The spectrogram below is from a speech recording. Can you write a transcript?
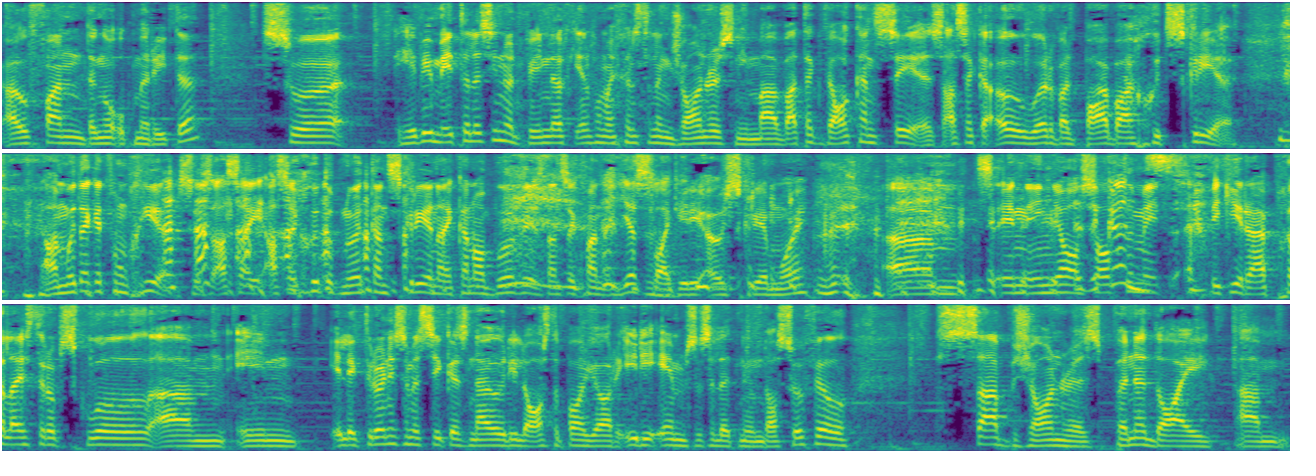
hou van dinge op meriete. So heavy metal is nie noodwendig een van my gunsteling genres nie, maar wat ek wel kan sê is as ek 'n ou hoor wat baie baie goed skree, dan moet ek dit vir hom gee. Soos as hy as hy goed op noot kan skree en hy kan daarbo wees, dan sê ek van, "Yes, like hierdie ou skree mooi." Ehm um, en en ja, softe met bietjie rap geluister op skool, ehm um, en elektroniese musiek is nou die laaste paar jaar EDM soos hulle dit noem. Daar's soveel subgenres binne daai ehm um,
